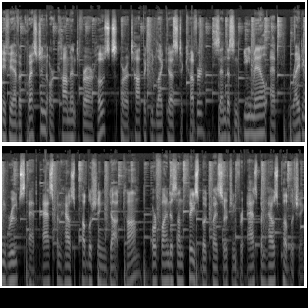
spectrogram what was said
If you have a question or comment for our hosts or a topic you'd like us to cover, send us an email at writingroots at aspenhousepublishing.com or find us on Facebook by searching for Aspen House Publishing.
